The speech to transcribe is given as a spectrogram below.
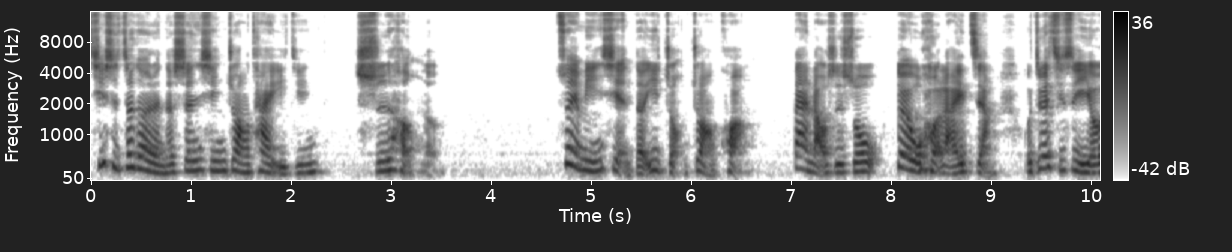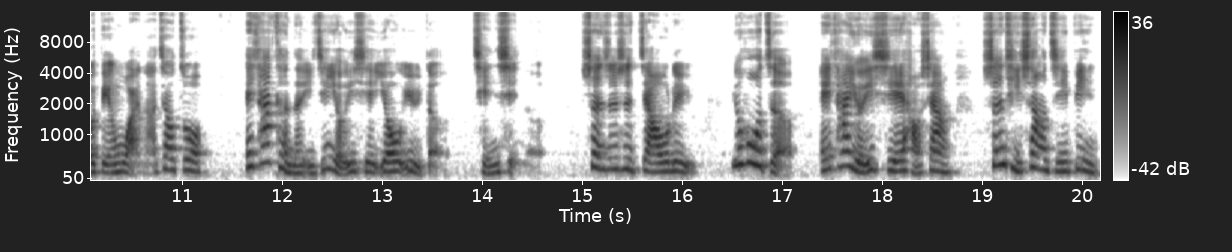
其实这个人的身心状态已经失衡了，最明显的一种状况。但老实说，对我来讲，我觉得其实也有点晚啊。叫做，诶，他可能已经有一些忧郁的情形了，甚至是焦虑，又或者，诶，他有一些好像身体上疾病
